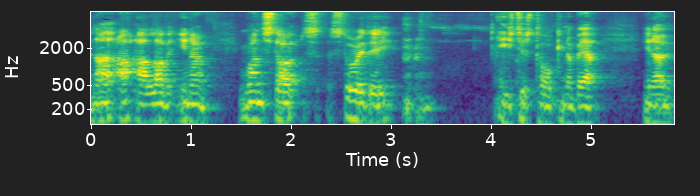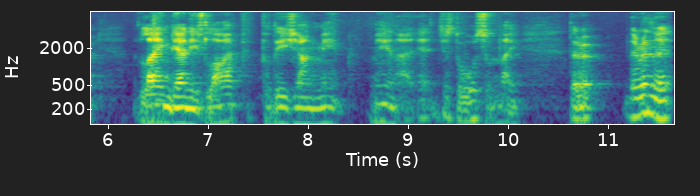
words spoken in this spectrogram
And I, I, I love it. You know, one story there, he's just talking about, you know, laying down his life for these young men. Man, uh, uh, just awesome. They, they're, they're in the,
